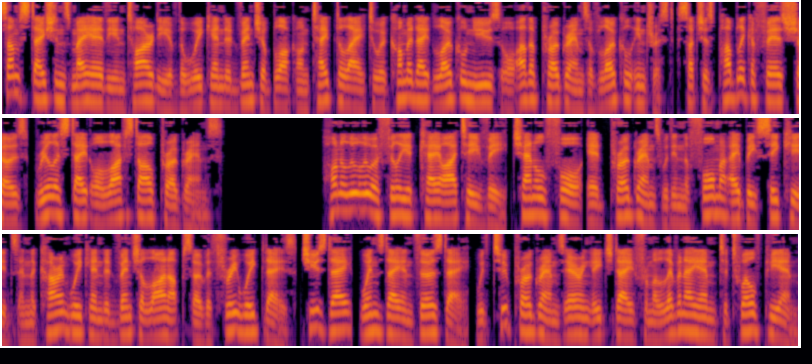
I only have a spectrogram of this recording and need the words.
Some stations may air the entirety of the Weekend Adventure block on tape delay to accommodate local news or other programs of local interest such as public affairs shows, real estate or lifestyle programs. Honolulu affiliate KITV Channel 4 aired programs within the former ABC Kids and the current Weekend Adventure lineups over three weekdays Tuesday, Wednesday and Thursday, with two programs airing each day from 11 a.m. to 12 p.m.,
